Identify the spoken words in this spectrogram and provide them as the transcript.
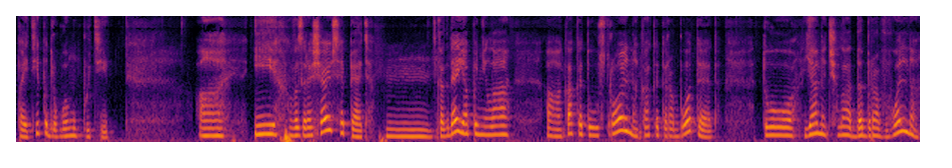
пойти по другому пути. А, и возвращаюсь опять. Когда я поняла, а, как это устроено, как это работает, то я начала добровольно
